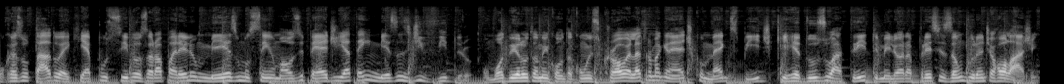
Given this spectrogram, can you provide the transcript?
O resultado é que é possível usar o aparelho mesmo sem o mousepad e até em mesas de vidro. O modelo também conta com o scroll eletromagnético MagSpeed, que reduz o atrito e melhora a precisão durante a rolagem.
